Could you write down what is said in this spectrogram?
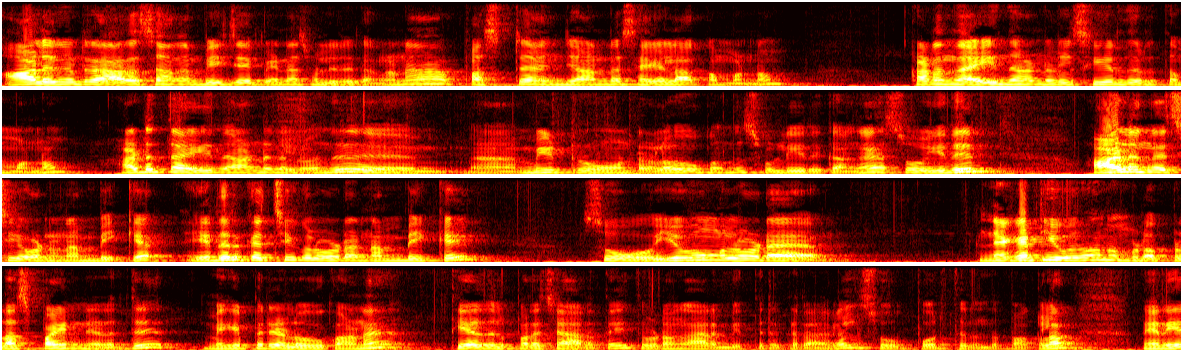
ஆளுகின்ற அரசாங்கம் பிஜேபி என்ன சொல்லியிருக்காங்கன்னா ஃபஸ்ட்டு அஞ்சு ஆண்டை செயலாக்கம் பண்ணோம் கடந்த ஐந்து ஆண்டுகள் சீர்திருத்தம் பண்ணோம் அடுத்த ஐந்து ஆண்டுகள் வந்து அஹ், மீட்டுருவோன்ற அளவுக்கு வந்து சொல்லியிருக்காங்க. ஸோ இது ஆளுங்கட்சியோட நம்பிக்கை எதிர்க்கட்சிகளோட நம்பிக்கை ஸோ இவங்களோட நெகட்டிவ் தான் நம்மளோட ப்ளஸ் பாயிண்ட் எடுத்து மிகப்பெரிய அளவுக்கான தேர்தல் பிரச்சாரத்தை தொடங்க ஆரம்பித்திருக்கிறார்கள். ஸோ பொறுத்திருந்து பார்க்கலாம். நிறைய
